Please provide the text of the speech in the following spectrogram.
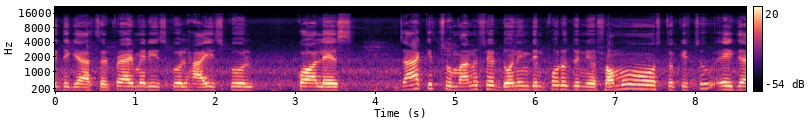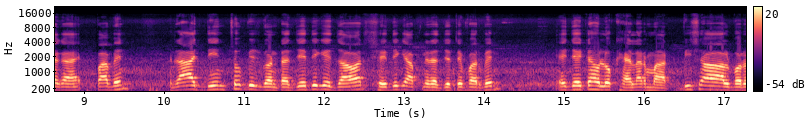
এদিকে আছে। Primary school high school college যা কিছু মানুষের দৈনন্দিন প্রয়োজনীয় সমস্ত কিছু এই জায়গায় পাবেন। রাত দিন চব্বিশ ঘণ্টা যেদিকে যাওয়ার সেদিকে আপনারা যেতে পারবেন। এই যে এটা হলো খেলার মাঠ, বিশাল বড়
